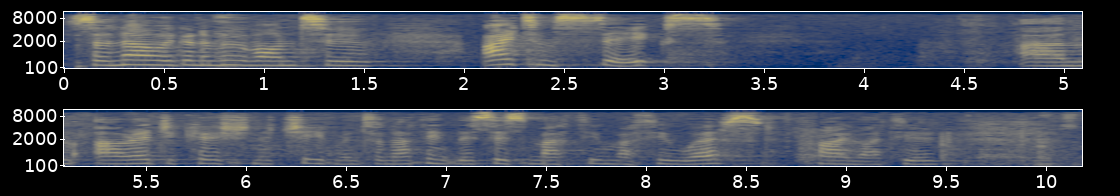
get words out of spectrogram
So now we're going to move on to item six, um, our education achievement. And I think this is Matthew, Matthew West. Hi, Matthew. Thanks.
